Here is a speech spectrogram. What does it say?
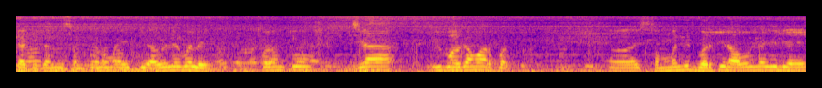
त्या ठिकाणी संपूर्ण माहिती अवेलेबल आहे. परंतु ज्या विभागामार्फत संबंधित भरती राबवल्या गेली आहे.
